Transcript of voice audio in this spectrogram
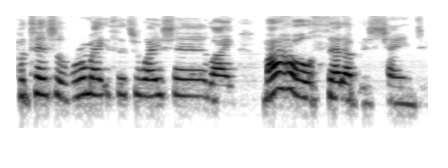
potential roommate situation. Like my whole setup is changing.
